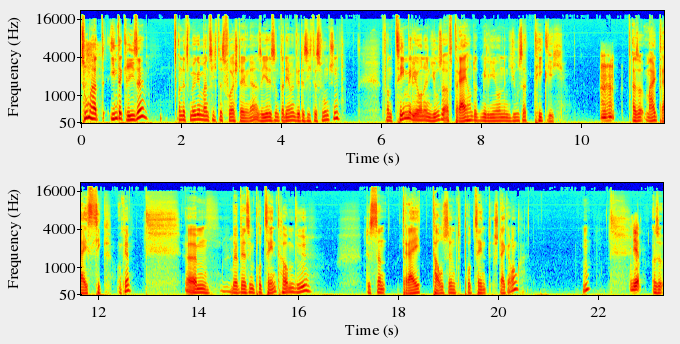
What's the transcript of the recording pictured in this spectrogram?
Zoom hat in der Krise, und jetzt möge man sich das vorstellen, ja, also jedes Unternehmen würde sich das wünschen, von 10 Millionen User auf 300 Millionen User täglich. Mhm. Also mal 30, okay? Ähm, wer es in Prozent haben will, das sind 3000 Prozent Steigerung. Hm? Ja. Also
